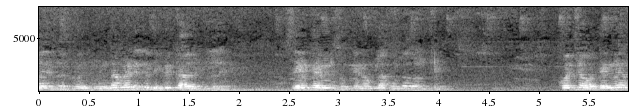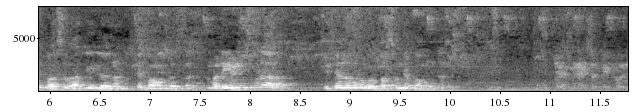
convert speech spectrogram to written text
లేదు సార్ ఇంటర్మీడియట్ డిగ్రీ కాలేజ్ పిల్లలే సేమ్ టైం టెన్ ఓ క్లాక్ ఉంటుంది వాళ్ళకి కొంచెం టెన్ మినిట్స్ బస్సు అగ్గిగా నడిపితే బాగుంటుంది సార్ మరి ఈవినింగ్ కూడా రిటర్న్లో కూడా బస్సు ఉంటే బాగుంటుంది ten before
